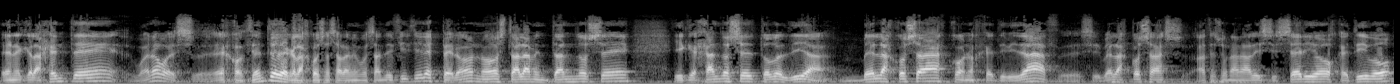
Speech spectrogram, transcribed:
en el que la gente, bueno, pues es consciente de que las cosas ahora mismo están difíciles, pero no está lamentándose y quejándose todo el día. Ve las cosas con objetividad. Eh, Si ves las cosas, haces un análisis serio, objetivo,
